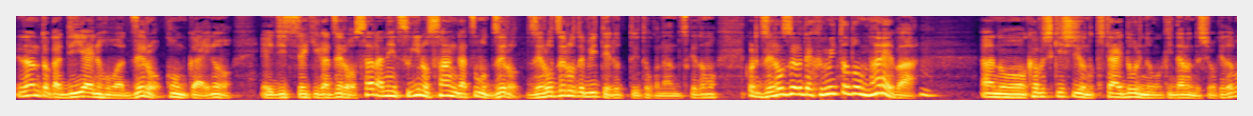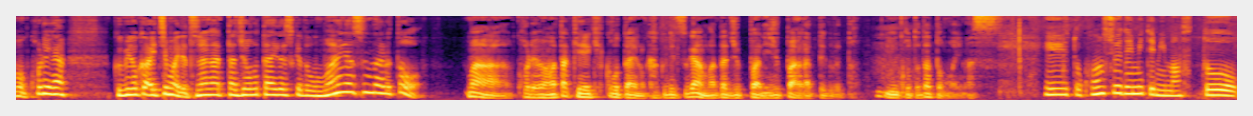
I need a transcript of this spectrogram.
なんとか DI の方はゼロ、今回の実績がゼロ、さらに次の3月もゼロ、ゼロゼロで見てるっていうところなんですけども、これゼロゼロで踏みとどまれば、うん。あの、株式市場の期待通りの動きになるんでしょうけども、これが首の皮一枚で繋がった状態ですけども、マイナスになると、まあ、これはまた景気後退の確率がまた10%、20%上がってくるということだと思います。うん、えっ、ー、と、今週で見てみますと、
